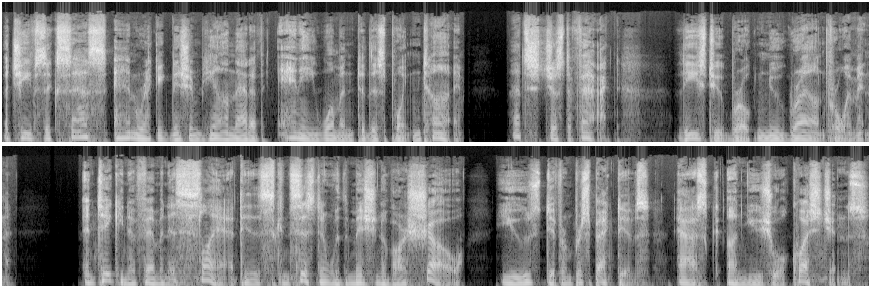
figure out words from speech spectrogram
achieved success and recognition beyond that of any woman to this point in time. That's just a fact. These two broke new ground for women. And taking a feminist slant is consistent with the mission of our show. Use different perspectives, ask unusual questions.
